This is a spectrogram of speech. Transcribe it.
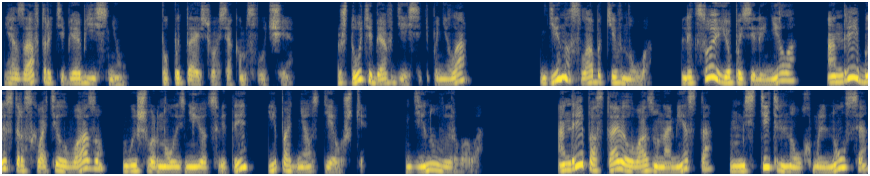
Я завтра тебе объясню. Попытаюсь во всяком случае. Жду тебя в десять, поняла?» Дина слабо кивнула. Лицо ее позеленело. Андрей быстро схватил вазу, вышвырнул из нее цветы и поднес девушке. Дину вырвало. Андрей поставил вазу на место, мстительно ухмыльнулся,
